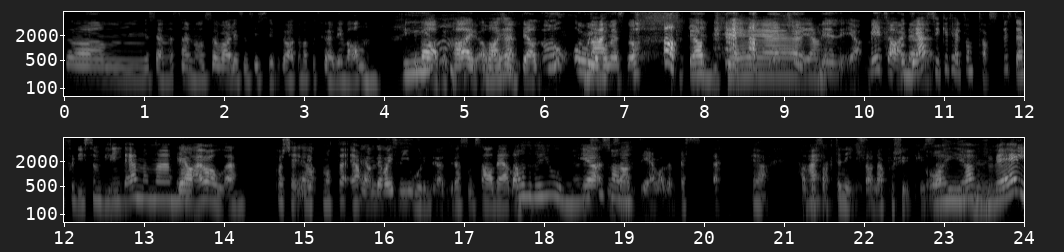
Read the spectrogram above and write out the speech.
Så um, senest her nå så var liksom siste episode at de måtte føde i vann. I badekar. Og da kjente jeg at oh, Ole Nei. på nesten nå. ja, det ja. Men ja, vi tar Og det er sikkert helt fantastisk, det er for de som vil det, men eh, man Ja. er jo alle forskjellige, på en måte. Ja. Ja, men det var liksom jordmødre som sa det, da. Å, det var jordmødre Ja, som som sa det. at det var det beste. Ja. Hadde Nei. sagt til Nils da på sjukehuset. Å ja Mm. vel!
